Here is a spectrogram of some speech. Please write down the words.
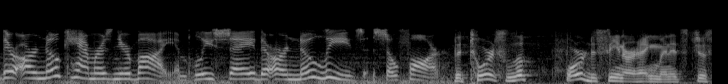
There are no cameras nearby, and police say there are no leads so far. The tourists look forward to seeing our hangman. It's just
